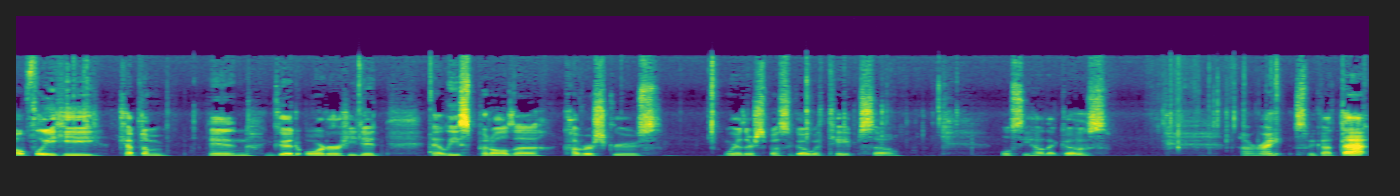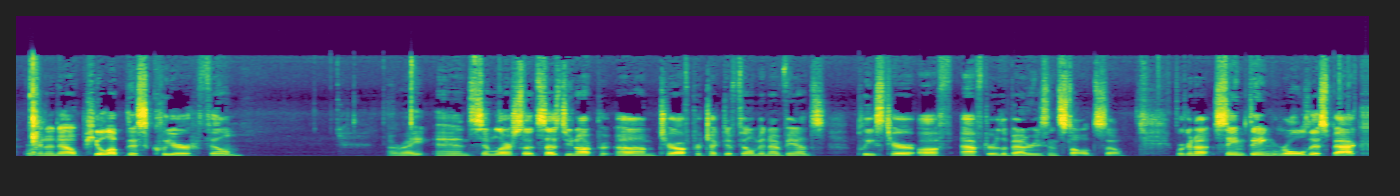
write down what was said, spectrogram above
hopefully he kept them in good order. He did at least put all the cover screws where they're supposed to go with tape, so we'll see how that goes. Alright, so we got that. We're going to now peel up this clear film. Alright, and similar, so it says do not um, tear off protective film in advance please tear off after the battery is installed. So we're gonna, same thing, roll this back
